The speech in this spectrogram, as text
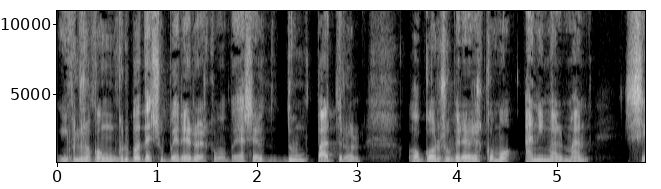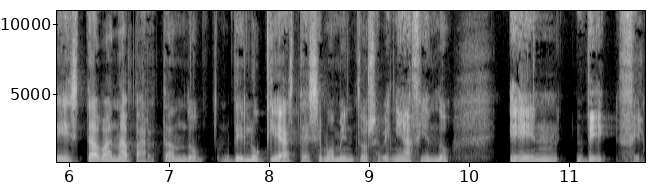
incluso con grupos de superhéroes, como podía ser Doom Patrol, o con superhéroes como Animal Man, se estaban apartando de lo que hasta ese momento se venía haciendo en DC.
